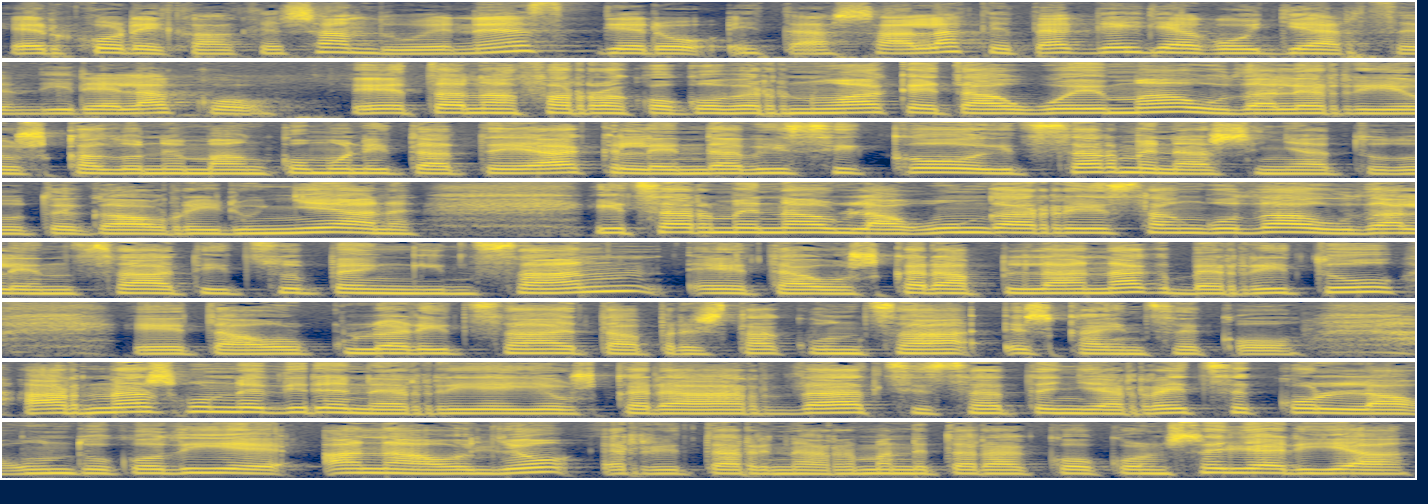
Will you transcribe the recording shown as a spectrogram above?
erkorekak esan duenez, gero eta salak eta gehiago jartzen direlako. Eta Nafarroako gobernuak eta UEMA udalerri euskalduneman komunitateak lendabiziko hitzarmena sinatu dute gaur irunean. Hitzarmen ekimen hau lagungarri izango da udalentzat itzupen gintzan eta euskara planak berritu eta aholkularitza eta prestakuntza eskaintzeko. Arnasgune diren herriei euskara ardatz izaten jarraitzeko lagunduko die Ana Ollo, herritarren harremanetarako konsellaria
